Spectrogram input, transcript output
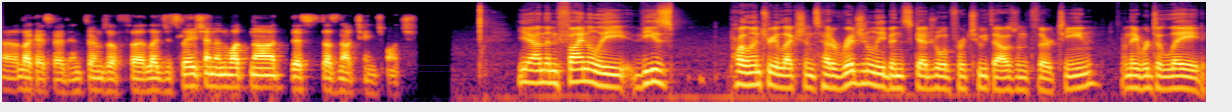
uh, like I said, in terms of uh, legislation and whatnot, this does not change much. Yeah, and then finally, these parliamentary elections had originally been scheduled for 2013, and they were delayed.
